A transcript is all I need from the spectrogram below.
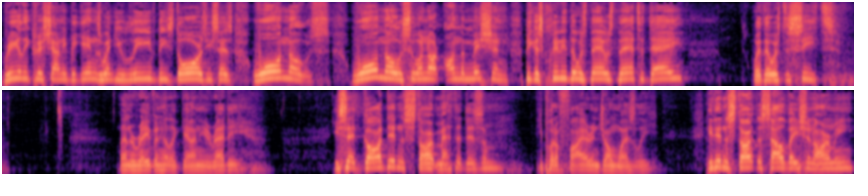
Really, Christianity begins when you leave these doors. He says, Warn those, warn those who are not on the mission, because clearly there was there was there today where there was deceit. Leonard Ravenhill again, are you ready? He said God didn't start Methodism, He put a fire in John Wesley. He didn't start the Salvation Army,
